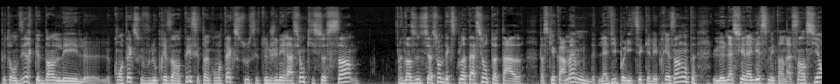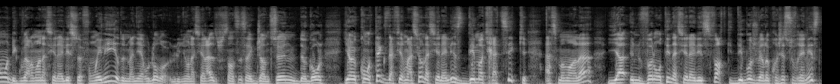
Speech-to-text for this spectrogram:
peut-on dire que dans le contexte que vous nous présentez, c'est un contexte où c'est une génération qui se sent dans une situation d'exploitation totale. Parce que quand même, la vie politique, elle est présente, le nationalisme est en ascension, des gouvernements nationalistes se font élire d'une manière ou de l'autre. L'Union nationale de 66 avec Johnson, De Gaulle. Il y a un contexte d'affirmation nationaliste démocratique à ce moment-là. Il y a une volonté nationaliste forte qui débouche vers le projet souverainiste.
